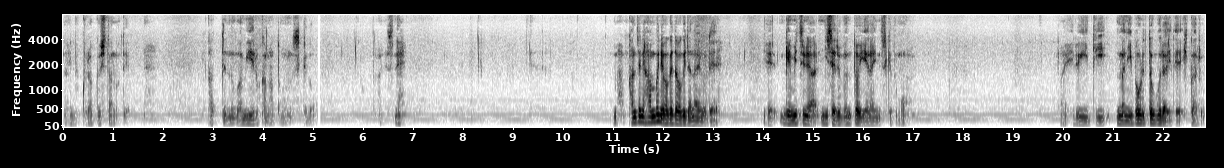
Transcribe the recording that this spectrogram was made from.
だいぶ暗くしたので光ってるのが見えるかなと思うんですけどこんな感じですね。まあ、完全に半分に分けたわけじゃないので、え厳密には2セル分とは言えないんですけども、まあ、LED、まあ、2ボルトぐらいで光る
